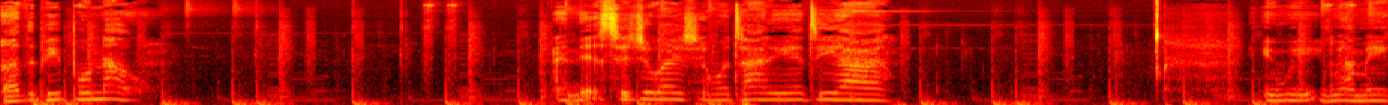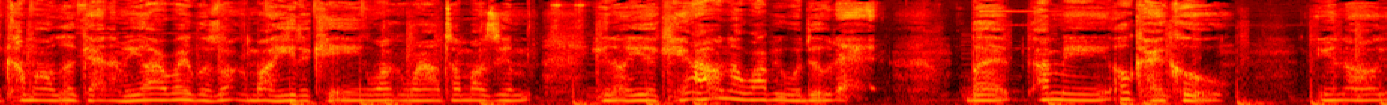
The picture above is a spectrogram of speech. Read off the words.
Other people, no. In this situation with Tiny and T.I., we, I mean, come on, look at him. He already was talking about he the king, walking around talking about him, you know, he the king. I don't know why people do that. But, I mean, okay, cool. You know,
